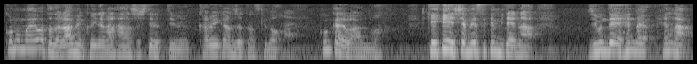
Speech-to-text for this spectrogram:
この前はただラーメン食いながら話してるっていう軽い感じだったんですけど、はい。今回はあの経営者目線みたいな自分で変な変な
